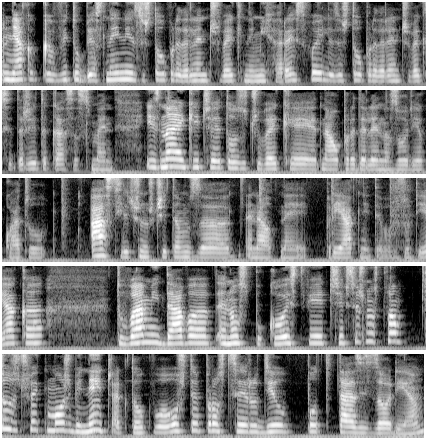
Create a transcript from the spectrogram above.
някакъв вид обяснение защо определен човек не ми харесва или защо определен човек се държи така с мен. И знаеки, че този човек е една определена зодия, която аз лично считам за една от неприятните в зодиака, това ми дава едно спокойствие, че всъщност това, този човек може би не е чак толкова лошо, е просто се е родил под тази зодия.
